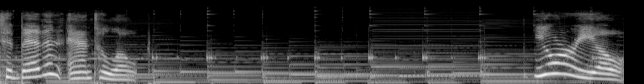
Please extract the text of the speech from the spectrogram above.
Tibetan antelope. Urial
